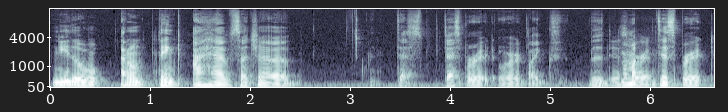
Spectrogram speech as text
neither. I don't think I have such a des- desperate or like the Disparate? disparate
